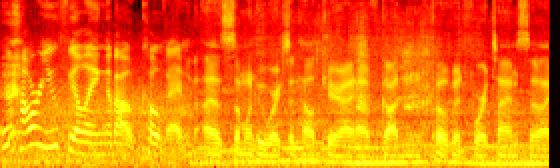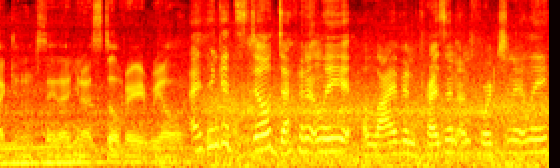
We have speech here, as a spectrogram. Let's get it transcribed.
How are you feeling about COVID? As someone who works in healthcare, I have gotten COVID four times, so I can say that, you know, it's still very real. I think it's still definitely alive and present, unfortunately.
